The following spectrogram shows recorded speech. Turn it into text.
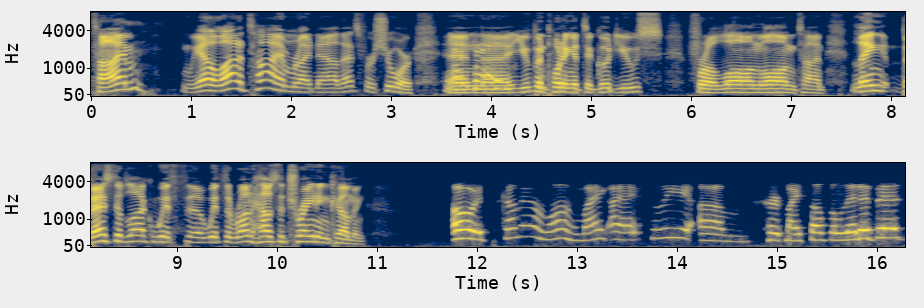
time, we got a lot of time right now, that's for sure. And right. uh, you've been putting it to good use for a long, long time. Ling, best of luck with uh, with the run. How's the training coming? Oh, it's coming along, Mike. I actually um, hurt myself a little bit,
